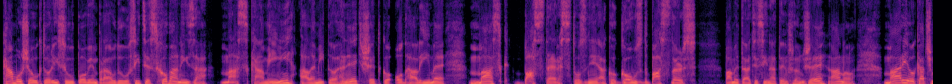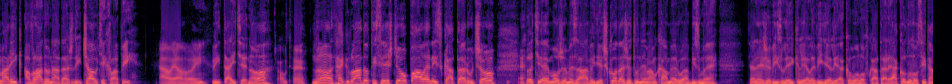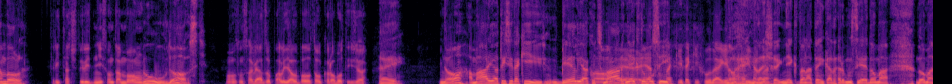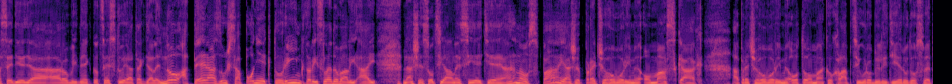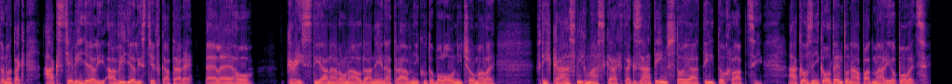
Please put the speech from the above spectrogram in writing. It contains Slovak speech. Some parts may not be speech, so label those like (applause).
kamošov, ktorí sú, poviem pravdu, síce schovaní za maskami, ale my to hneď všetko odhalíme. Mask Busters, to znie ako Ghostbusters. Pamätáte si na ten film, že? Áno. Mário Kačmarík a Vlado Nádaždy. Čaute, chlapi. Ahoj, ahoj. Vítajte, no. Čaute. No, tak Vlado, ty si ešte opálený z Kataru, čo? To ti aj môžeme závidieť. Škoda, že tu nemám kameru, aby sme ťa ne, že vyzliekli, ale videli, ako bolo v Katare. Ako dlho si tam bol? 34 dní som tam bol. Ú, dosť. Mohol som sa viac opaliť, ale bolo toľko roboty, že... Hej. No, a Mário, ty si taký biely ako no, cmár, ja, niekto ja musí... Taký, taký chudák. No hej, ale však niekto na ten Katar musí aj doma, doma sedieť a, a robiť, niekto cestuje a tak ďalej. No a teraz už sa po niektorým, ktorí sledovali aj naše sociálne siete, áno, spája, že prečo hovoríme o maskách a prečo hovoríme o tom, ako chlapci urobili dieru do sveta. No tak, ak ste videli a videli ste v Katare Pelého, Kristiana Ronalda, nie na trávniku, to bolo o ničom, ale v tých krásnych maskách, tak za tým stoja títo chlapci. Ako vznikol tento nápad, Mário, povedz.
